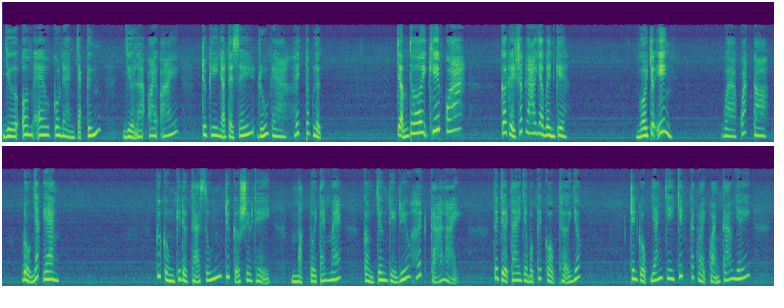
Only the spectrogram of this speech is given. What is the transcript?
Vừa ôm eo cô nàng chặt cứng, vừa la oai oái, trước khi nhỏ tài xế rú ga hết tốc lực. Chậm thôi, khiếp quá. Có người sắp lao vào mình kìa. Ngồi cho yên. Qua quát to, đồ nhắc gan. Cuối cùng khi được thả xuống trước cửa siêu thị, mặt tôi tái mát, còn chân thì ríu hết cả lại. Tôi tựa tay vào một cái cột thở dốc. Trên cột dán chi chít các loại quảng cáo giấy,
